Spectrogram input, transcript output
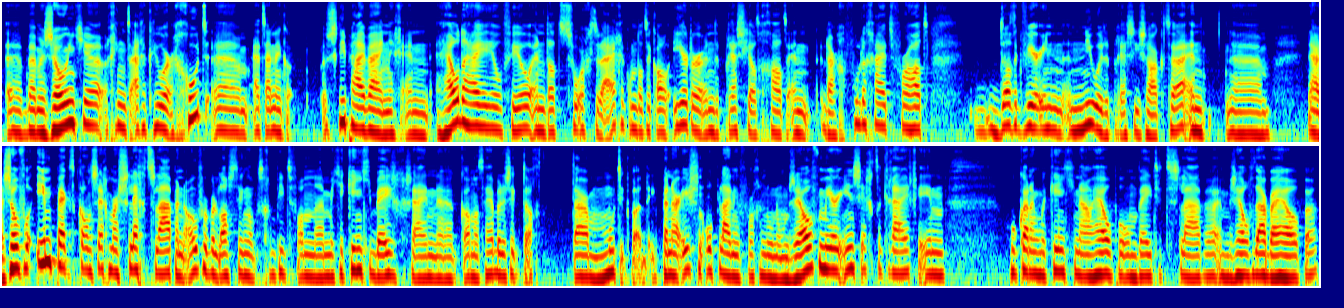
bij mijn zoontje ging het eigenlijk heel erg goed. Um, uiteindelijk sliep hij weinig en helde hij heel veel. En dat zorgde er eigenlijk, omdat ik al eerder een depressie had gehad en daar gevoeligheid voor had, dat ik weer in een nieuwe depressie zakte. En nou, zoveel impact kan zeg maar slecht slapen en overbelasting op het gebied van met je kindje bezig zijn, kan het hebben. Dus ik dacht, daar moet ik wel. Ik ben daar eerst een opleiding voor gaan doen om zelf meer inzicht te krijgen in hoe kan ik mijn kindje nou helpen om beter te slapen en mezelf daarbij helpen.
